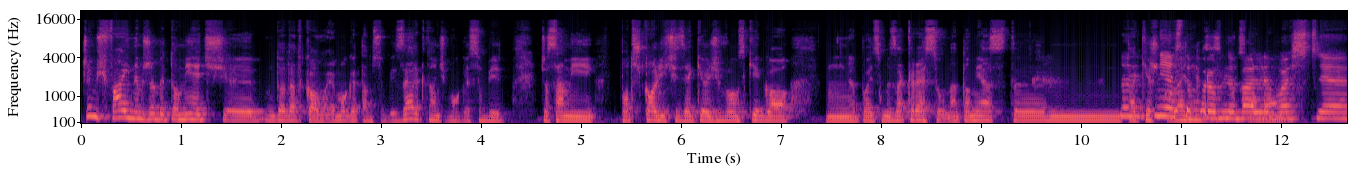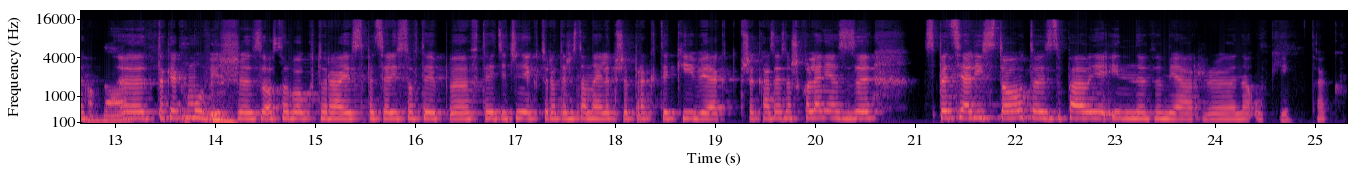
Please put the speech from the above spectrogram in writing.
czymś fajnym, żeby to mieć e, dodatkowo. Ja mogę tam sobie zerknąć, mogę sobie czasami podszkolić się z jakiegoś wąskiego, mm, powiedzmy, zakresu. Natomiast no, takie. Nie jest to porównywalne osobą, właśnie, prawda? E, tak jak mówisz, z osobą, która jest specjalistą w tej, w tej dziedzinie, która też zna najlepsze praktyki, wie jak przekazać. No, szkolenie z specjalistą to jest zupełnie inny wymiar e, nauki, tak.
